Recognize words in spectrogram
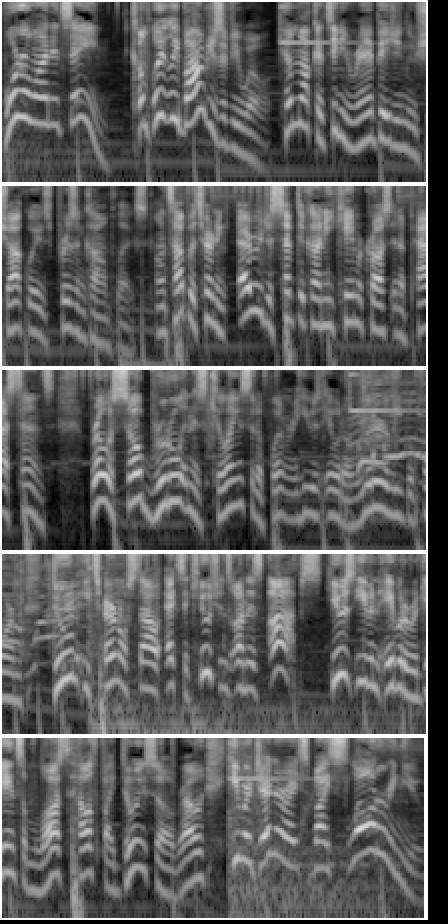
Borderline insane. Completely bonkers, if you will. Himlock continued rampaging through Shockwave's prison complex. On top of turning every Decepticon he came across in a past tense, bro was so brutal in his killings to the point where he was able to literally perform Doom Eternal style executions on his ops. He was even able to regain some lost health by doing so, bro. He regenerates by slaughtering you.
